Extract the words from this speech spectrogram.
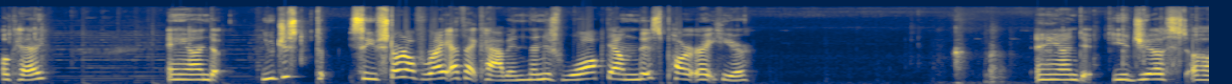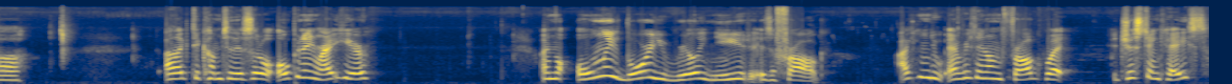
Okay. And you just, so you start off right at that cabin. Then just walk down this part right here and you just uh I like to come to this little opening right here. And the only lure you really need is a frog. I can do everything on frog but just in case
